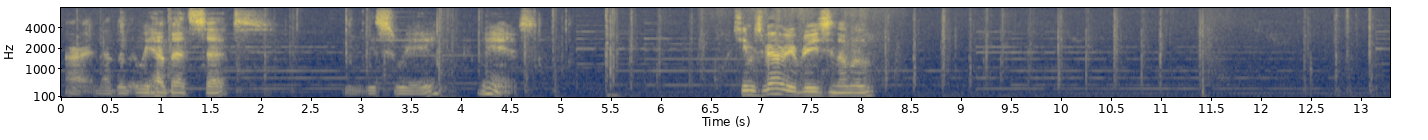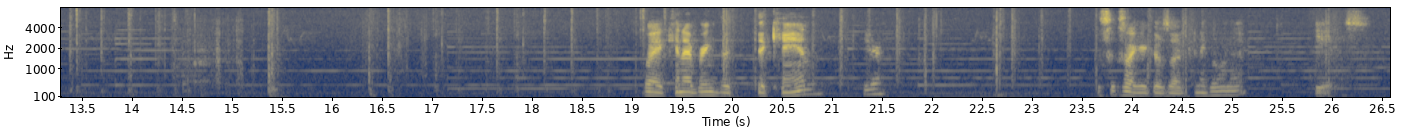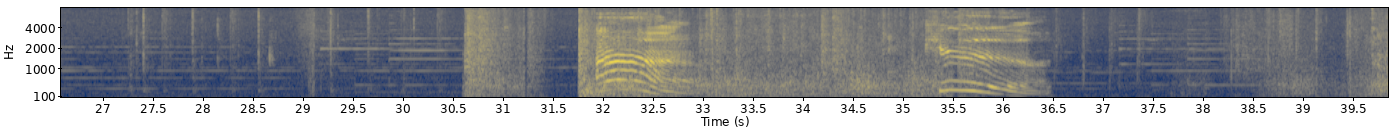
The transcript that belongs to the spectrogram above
Alright, now that we have that set, this way. Yes. Seems very reasonable. Wait, can I bring the, the can here? This looks like it goes up. Can I go on it? Yes. Oh! Cool!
